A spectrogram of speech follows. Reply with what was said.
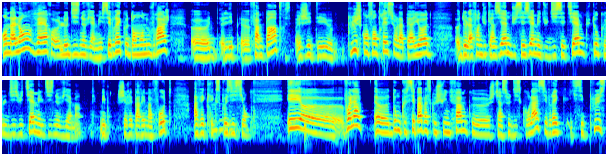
en allant vers le 19e. Et c'est vrai que dans mon ouvrage, les euh, femmes peintres, j'étais euh, plus concentrée sur la période de la fin du 15e, du 16e et du 17e plutôt que le 18e et le 19e. Hein. Mais bon, j'ai réparé ma faute avec mhm. l'exposition. Et voilà. donc c'est pas parce que je suis une femme que je tiens ce discours-là. C'est vrai que c'est plus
